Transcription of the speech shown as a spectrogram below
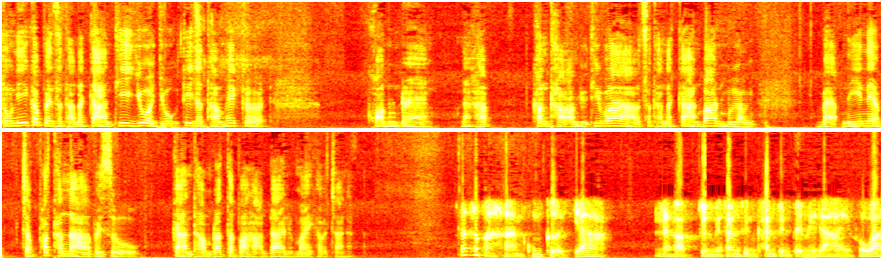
ตรงนี้ก็เป็นสถานการณ์ที่ยั่วยุที่จะทำให้เกิดความรุนแรงนะครับคำถามอยู่ที่ว่าสถานการณ์บ้านเมืองแบบนี้เนี่ยจะพัฒนาไปสู่การทำรัฐประหารได้หรือไม่ครับอาจารย์รัฐประหารคงเกิดยากนะครับ จนกระทั่งถึงขั้นเป็นไปไม่ได้ เพราะว่า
